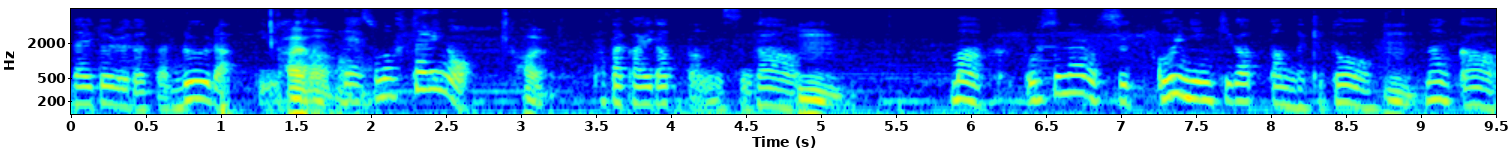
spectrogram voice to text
大統領だったルーラっていう人がいて、はいはいはいその2人のはい。戦いだったんですが、うん。まあボルソナロすっごい人気があったんだけどうん。なんか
